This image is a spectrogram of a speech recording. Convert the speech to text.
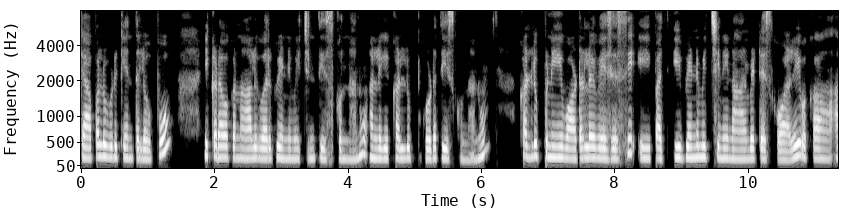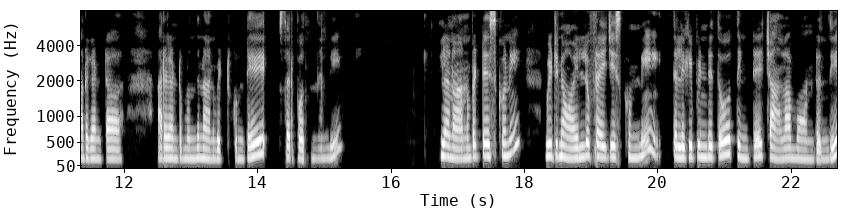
చేపలు ఉడికేంత లోపు ఇక్కడ ఒక నాలుగు వరకు ఎండుమిర్చిని తీసుకున్నాను. అలాగే కళ్ళుప్పు కూడా తీసుకున్నాను. కళ్ళుప్పుని వాటర్లో వేసేసి ఈ ఈ ఎండుమిర్చిని నానబెట్టేసుకోవాలి. ఒక అరగంట అరగంట ముందు నానబెట్టుకుంటే సరిపోతుందండి. ఇలా నానబెట్టేసుకొని వీటిని ఆయిల్లో ఫ్రై చేసుకుని పిండితో తింటే చాలా బాగుంటుంది.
